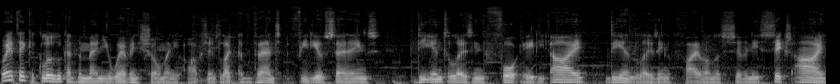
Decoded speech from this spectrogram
When I take a close look at the menu, we're having so many options like advanced video settings, deinterlacing 480i, deinterlacing 576i.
